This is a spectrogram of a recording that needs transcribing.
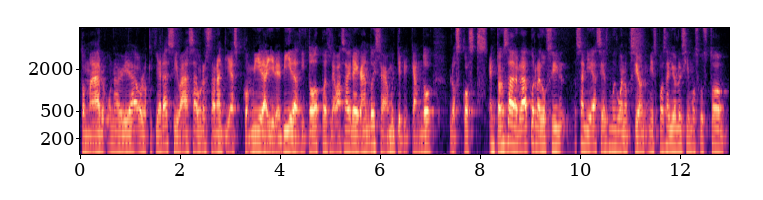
tomar una bebida o lo que quieras, si vas a un restaurante y es comida y bebidas y todo, pues le vas agregando y se va multiplicando los costos. Entonces, la verdad, pues reducir salidas sí es muy buena opción. Mi esposa y yo lo hicimos justo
